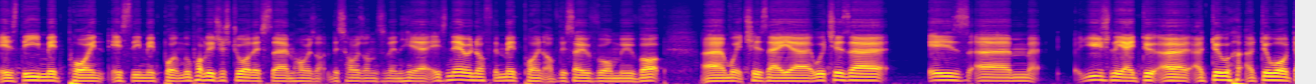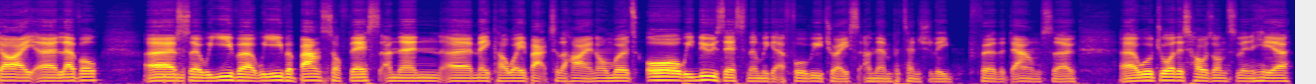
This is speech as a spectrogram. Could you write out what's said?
is the midpoint. Is the midpoint? We'll probably just draw this um, horizontal this horizontal in here. It's near enough the midpoint of this overall move up, um, which is a uh, which is a is usually a do uh, a do a do or die uh, level. Um, so we either we either bounce off this and then uh, make our way back to the high and onwards, or we lose this and then we get a full retrace and then potentially further down. So uh, we'll draw this horizontal in here.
